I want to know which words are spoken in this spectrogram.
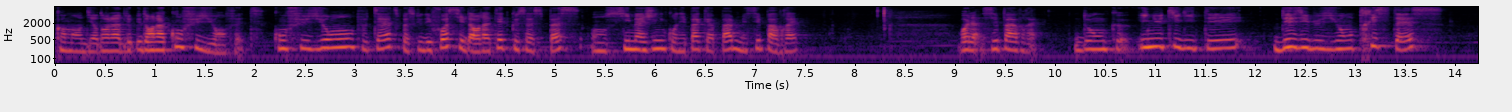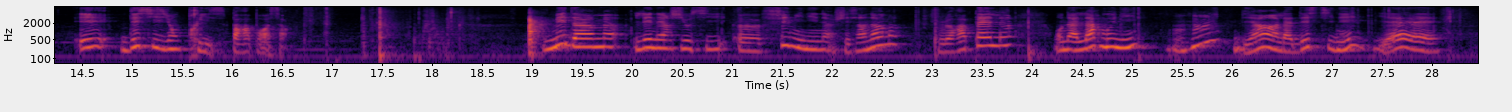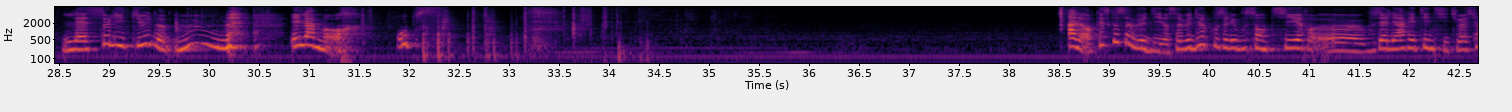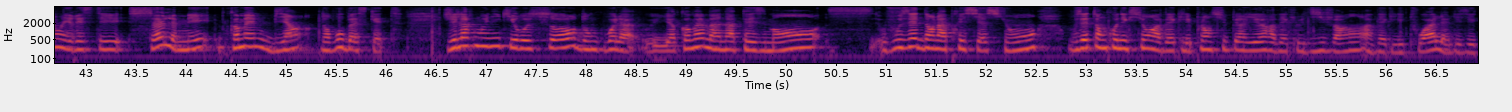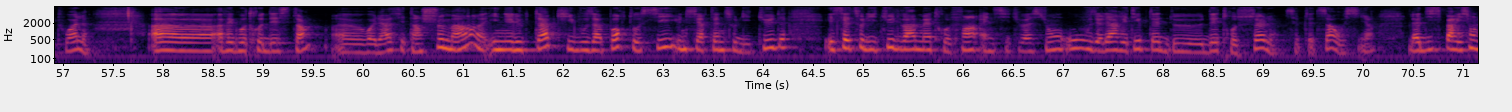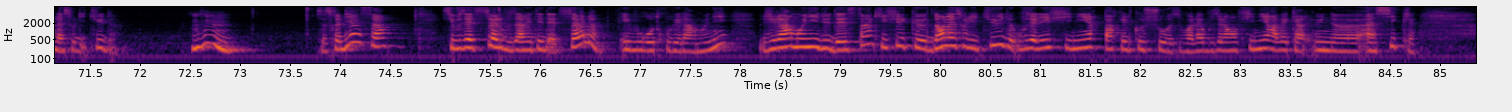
comment dire dans la, dans la confusion en fait. Confusion peut-être parce que des fois c'est dans la tête que ça se passe. On s'imagine qu'on n'est pas capable mais c'est pas vrai. Voilà c'est pas vrai. Donc inutilité, désillusion, tristesse et décision prise par rapport à ça. Mesdames, l'énergie aussi euh, féminine chez un homme, je le rappelle, on a l'harmonie, mhm, bien, la destinée, yeah, la solitude hmm, et la mort. Oups. Alors, qu'est-ce que ça veut dire? Ça veut dire que vous allez vous sentir, euh, vous allez arrêter une situation et rester seul, mais quand même bien dans vos baskets. J'ai l'harmonie qui ressort, donc voilà, il y a quand même un apaisement. Vous êtes dans l'appréciation, vous êtes en connexion avec les plans supérieurs, avec le divin, avec l'étoile, les étoiles. Euh, avec votre destin. Euh, voilà, c'est un chemin inéluctable qui vous apporte aussi une certaine solitude. Et cette solitude va mettre fin à une situation où vous allez arrêter peut-être d'être seul. C'est peut-être ça aussi. Hein. La disparition de la solitude. Hum, ce serait bien ça. Si vous êtes seul, vous arrêtez d'être seul et vous retrouvez l'harmonie. J'ai l'harmonie du destin qui fait que dans la solitude, vous allez finir par quelque chose. Voilà, vous allez en finir avec un, cycle.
